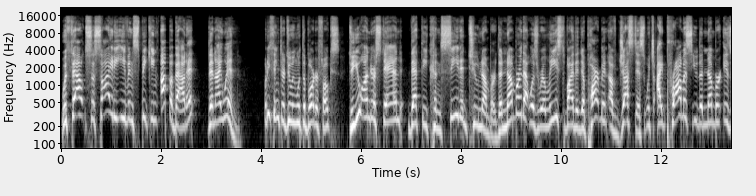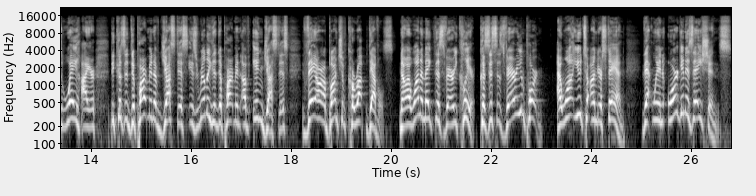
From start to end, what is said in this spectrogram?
without society even speaking up about it, then I win. What do you think they're doing with the border, folks? Do you understand that the conceded to number, the number that was released by the Department of Justice, which I promise you the number is way higher because the Department of Justice is really the Department of Injustice. They are a bunch of corrupt devils. Now, I want to make this very clear because this is very important. I want you to understand that when organizations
